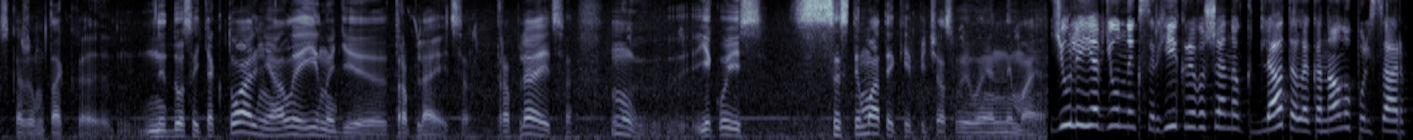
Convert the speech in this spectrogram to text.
скажімо так, е, не досить актуальні, але іноді трапляються. Трапляється. Ну, якоїсь систематики під час виявлення немає. Юлія В'юнник, Сергій Кривошенок для телеканалу «Пульсар».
